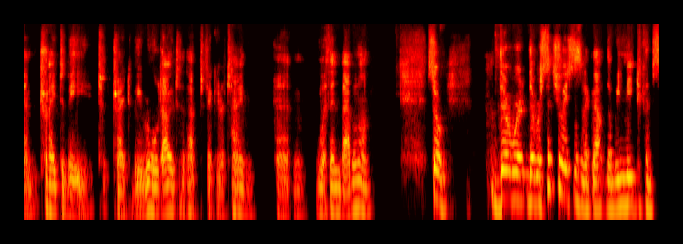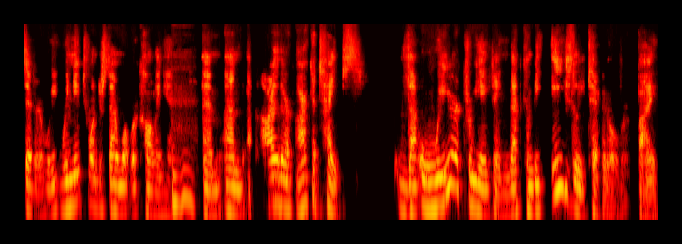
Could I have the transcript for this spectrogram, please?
um, tried to be to, tried to be rolled out at that particular time um, within Babylon. So there were there were situations like that that we need to consider. We we need to understand what we're calling in, mm-hmm. um, and are there archetypes that we are creating that can be easily taken over by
